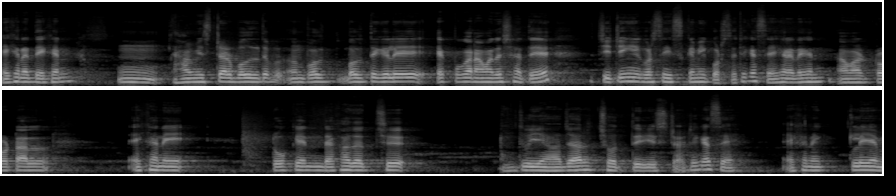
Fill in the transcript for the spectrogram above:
এখানে দেখেন হামিস্টার বলতে, বল- বলতে গেলে এক প্রকার আমাদের সাথে চিটিংই করছে স্ক্যামই করছে, ঠিক আছে? এখানে দেখেন, আমার টোটাল এখানে টোকেন দেখা যাচ্ছে দুই হাজার ছত্রিশটা, ঠিক আছে? এখানে ক্লেম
